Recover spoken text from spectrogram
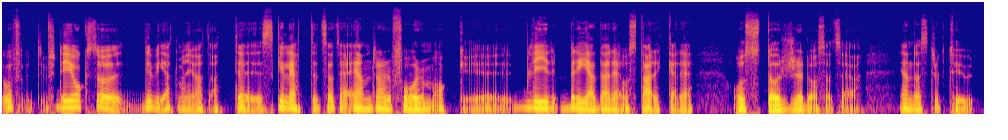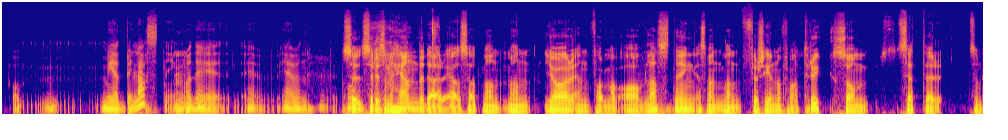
och för det är ju också, det vet man ju att, att eh, skelettet så att säga ändrar form och eh, blir bredare och starkare och större då så att säga. Ändrar struktur och, med belastning. Mm. Och det är eh, även... Så, så det som händer där är alltså att man, man gör en form av avlastning, alltså man, man förser någon form av tryck som, sätter, som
